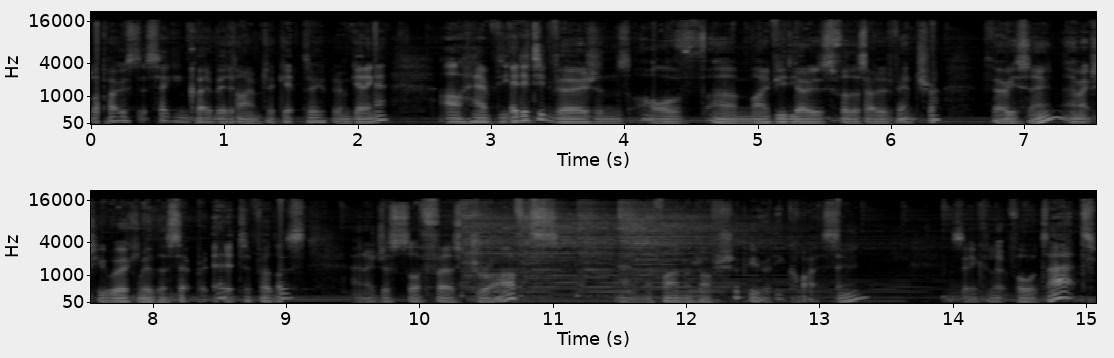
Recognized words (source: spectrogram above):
blog post. It's taking quite a bit of time to get through, but I'm getting there. I'll have the edited versions of um, my videos for the Solo Adventurer very soon. I'm actually working with a separate editor for those, and I just saw first drafts, and the final draft should be ready quite soon. So you can look forward to that.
